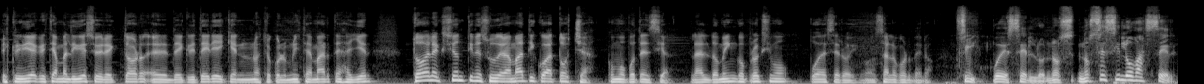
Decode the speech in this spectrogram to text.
escribía Cristian Valdivieso, director eh, de Criteria y quien nuestro columnista de martes ayer. Toda elección tiene su dramático atocha como potencial. La del domingo próximo puede ser hoy, Gonzalo Cordero. Sí, puede serlo. No, no sé si lo va a hacer.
